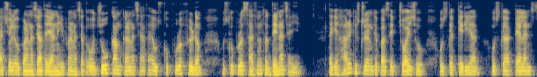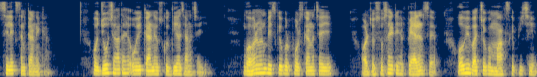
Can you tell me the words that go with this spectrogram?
एक्चुअली वो पढ़ना चाहता है या नहीं पढ़ना चाहता, वो जो काम करना चाहता है, उसको पूरा फ्रीडम उसको पूरा स्वाधीनता देना चाहिए। ताकि हर एक स्टूडेंट के पास एक चॉइस हो, उसका करियर उसका टैलेंट सिलेक्शन करने का। वो जो चाहता है, वही करने उसको दिया जाना चाहिए। गवर्नमेंट भी इसके ऊपर फोर्स करना चाहिए। और जो सोसाइटी है पेरेंट्स है, वो भी बच्चों को मार्क्स के पीछे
